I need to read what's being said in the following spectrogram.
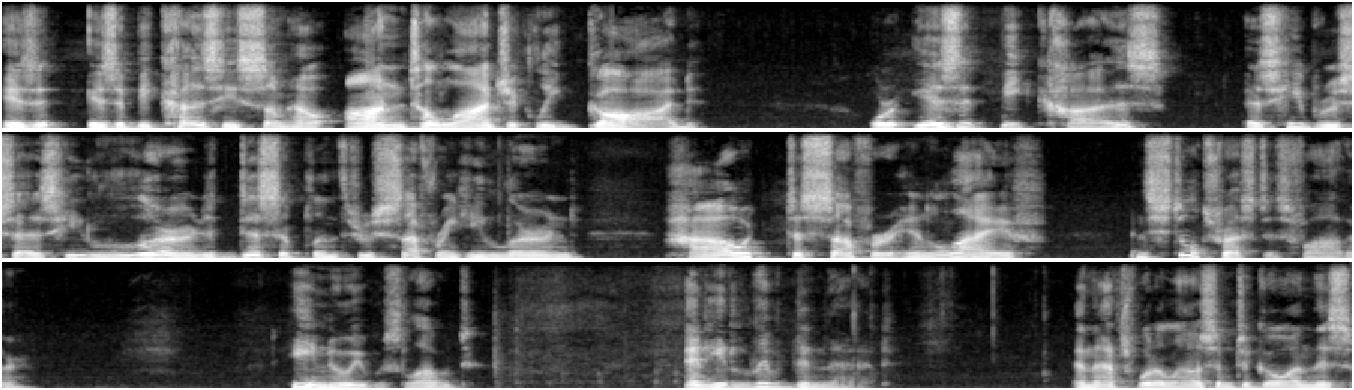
Is it is it because he's somehow ontologically God, or is it because, as Hebrews says, he learned discipline through suffering? He learned how to suffer in life and still trust his Father. He knew he was loved, and he lived in that. And that's what allows him to go on this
